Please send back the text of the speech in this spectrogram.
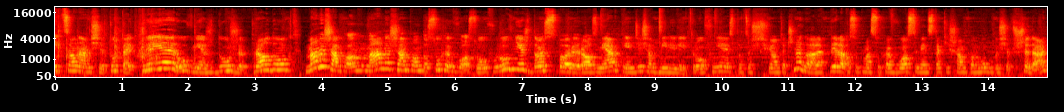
I co nam się tutaj kryje? Również duży produkt. Mamy szampon, mamy szampon do suchych włosów, również dość spory rozmiar, 50 ml. Nie jest to coś świątecznego, ale wiele osób ma suche włosy, więc taki szampon mógłby się przydać.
